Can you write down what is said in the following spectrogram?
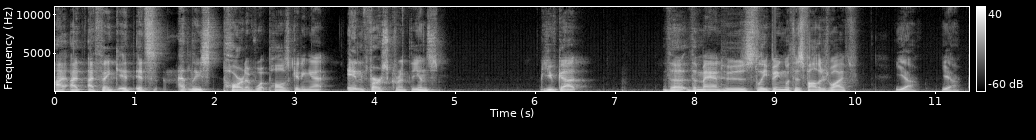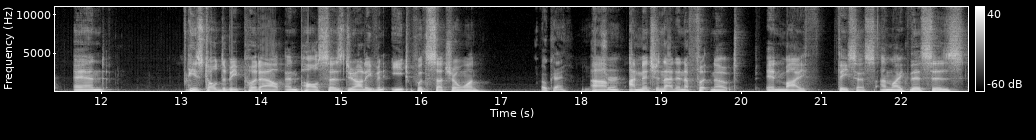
I, I, I think it, it's at least part of what Paul's getting at in First Corinthians. You've got the the man who's sleeping with his father's wife yeah, yeah, and he's told to be put out and paul says do not even eat with such a one. Okay, um, sure, i mentioned that in a footnote in my thesis. I'm like this is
